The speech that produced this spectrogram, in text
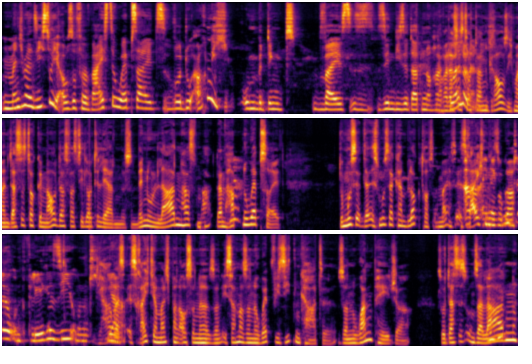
manchmal siehst du ja auch so verwaiste Websites, wo du auch nicht unbedingt weißt, sind diese Daten noch Aber aktuell das ist doch dann nicht. graus. Ich meine, das ist doch genau das, was die Leute lernen müssen. Wenn du einen Laden hast, mach, dann hab eine Website. Du musst ja, da- es muss ja kein Blog drauf sein. Es, es Aber reicht eine ja sogar. gute und pflege sie und Ja, aber es, es reicht ja manchmal auch so eine, so, ich sag mal, so eine Web-Visitenkarte, so ein One-Pager. So, das ist unser Laden,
